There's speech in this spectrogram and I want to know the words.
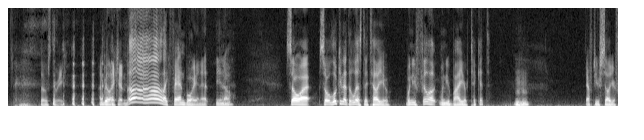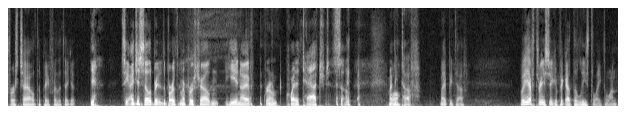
Those three, I'd be like, ah, like fanboy in it, you know. So, uh, so looking at the list, they tell you when you fill out when you buy your ticket Mm-hmm. after you sell your first child to pay for the ticket. Yeah. See, I just celebrated the birth of my first child, and he and I have grown quite attached. So, might Well- be tough. Might be tough. Well, you have three, so you can pick out the least liked one.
